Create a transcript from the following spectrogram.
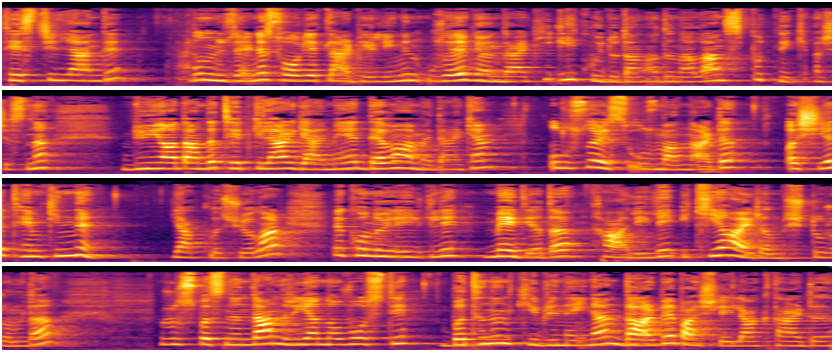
tescillendi. Bunun üzerine Sovyetler Birliği'nin uzaya gönderdiği ilk uydudan adını alan Sputnik aşısına dünyadan da tepkiler gelmeye devam ederken uluslararası uzmanlar da aşıya temkinli yaklaşıyorlar ve konuyla ilgili medyada haliyle ikiye ayrılmış durumda. Rus basınından RIA Novosti, Batı'nın kibrine inen darbe başlığıyla aktardığı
